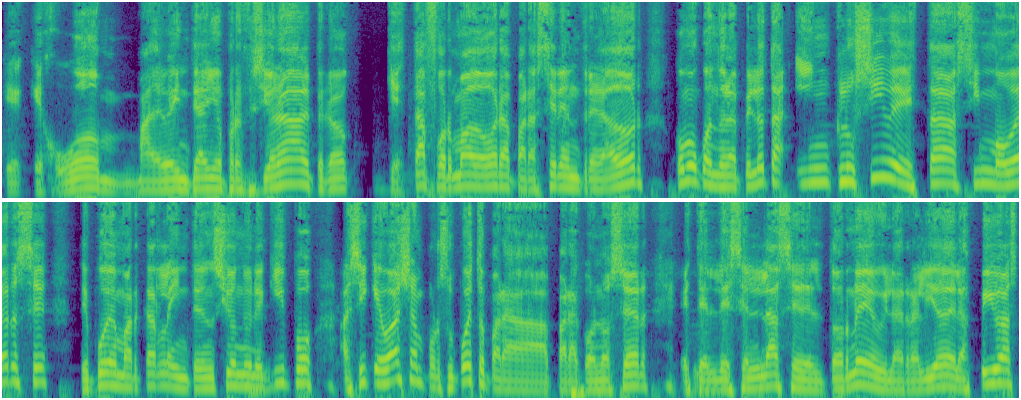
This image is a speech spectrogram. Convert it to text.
que jugó más de 20 años profesional, pero que está formado ahora para ser entrenador, como cuando la pelota inclusive está sin moverse, te puede marcar la intención de un equipo. Así que vayan, por supuesto, para, para conocer este, el desenlace del torneo y la realidad de las pibas,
